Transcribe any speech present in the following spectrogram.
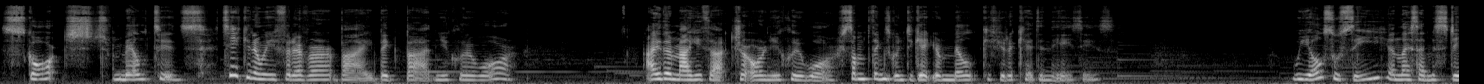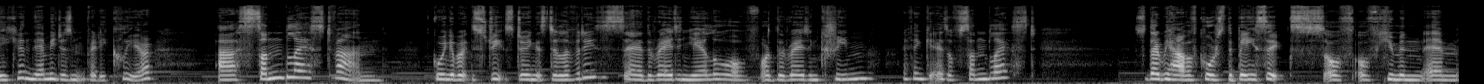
scorched, melted, taken away forever by big bad nuclear war. Either Maggie Thatcher or nuclear war. Something's going to get your milk if you're a kid in the 80s. We also see, unless I'm mistaken, the image isn't very clear, a Sunblest van going about the streets doing its deliveries, uh, the red and yellow of, or the red and cream, I think it is, of Sunblest. So there we have, of course, the basics of, of human um,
